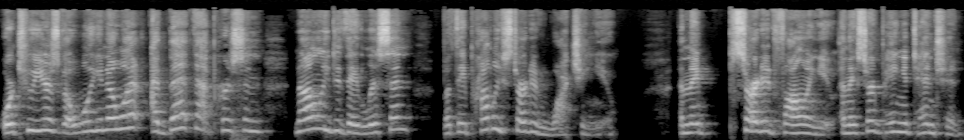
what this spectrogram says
or two years ago. Well, you know what? I bet that person not only did they listen, but they probably started watching you and they started following you and they started paying attention.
